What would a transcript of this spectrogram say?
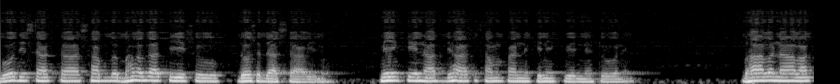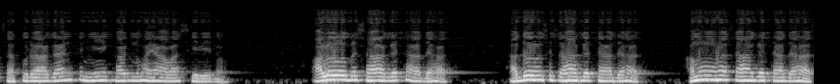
බෝධිසත්තා සබ්බ භවගතීසු දෝෂ දස්සාවිනෝ මේ කියන අධ්‍යාස සම්පන්න කෙනෙක් වෙන්නට ඕනේ. භාවනාවක් සපුරා ගන්නට මේ කරුණු හය අවශ්‍ය වෙනවා. අලෝභ සාගත අදහස්, අදෝෂ සාගත අදහස්, අමෝහ සාගත අදහස්,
